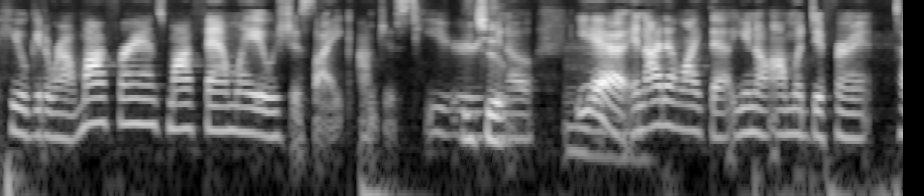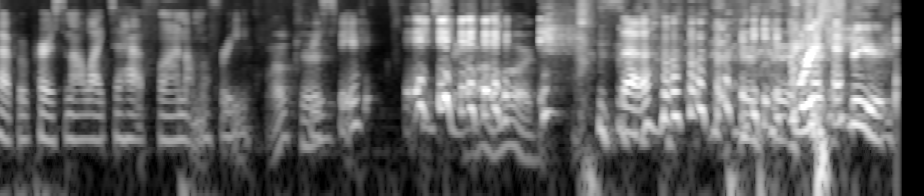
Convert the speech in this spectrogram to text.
he'll get around my friends, my family, it was just like I'm just here. He. You know, mm. yeah. And I didn't like that. You know, I'm a different type of person. I like to have fun. I'm a free, Okay. free spirit. Oh Lord. so Free spirit.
